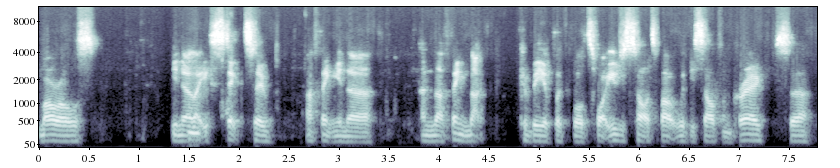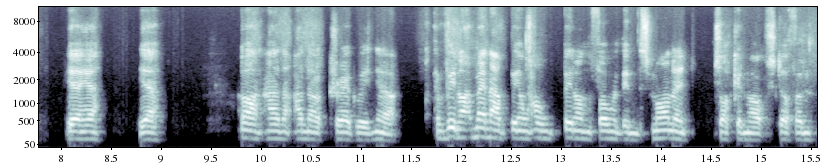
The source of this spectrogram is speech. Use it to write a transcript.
morals, you know, Mm. that you stick to. I think you know, and I think that could be applicable to what you just talked about with yourself and Craig. So Yeah, yeah, yeah. Oh, I, know- I know Craig. We, you know, I've been, I mean, I've been, I've been on the phone with him this morning talking about stuff, and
